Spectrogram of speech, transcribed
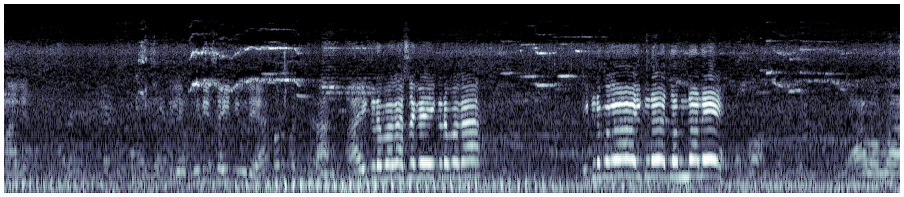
मागे. गुढी सहित येऊ द्या. हा हा, इकडे बघा सगळे इकडे बघा. इकडे बघा इकडे जमदाडे. हा बाबा.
